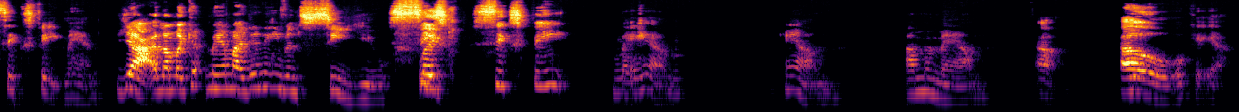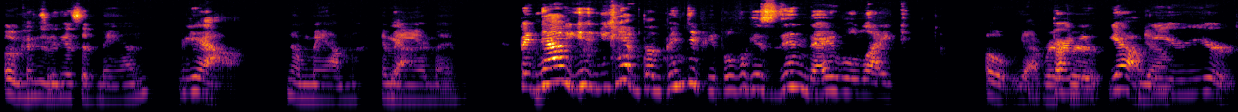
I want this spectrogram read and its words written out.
six feet, man. yeah, and I'm like, "Ma'am, I didn't even see you." Six, Like, six feet, ma'am. ma'am, I'm a man. Oh, oh, okay, yeah, Oh, you think I said man? yeah. No, ma'am. M A M A. But now you, you can't bump into people because then they will like Oh yeah, rip burn your, you. Yeah, yeah. You're, you're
